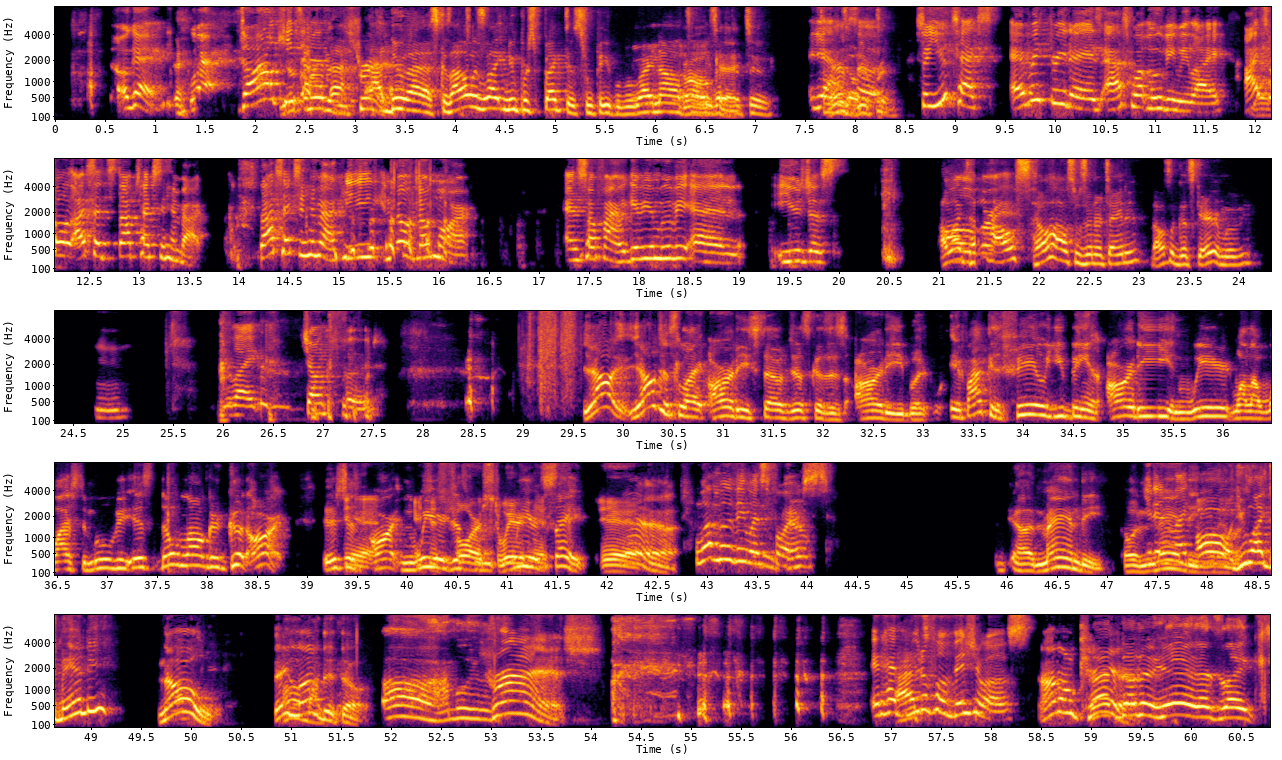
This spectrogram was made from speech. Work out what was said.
Okay. well, Donald keeps This asking. is. I do ask because I always like new perspectives from people, but right now Oh, Tony's okay. over too. Yeah. That's So, different. so you text every three days, ask what movie we like. I Yeah. told, I said, stop texting him back. Stop texting him back. He no, no more. And so fine, we give you a movie, and you just I liked Hell over it. House. Hell House was entertaining. That was a good scary movie. mm, you like junk food. Y'all, y'all just like arty stuff just because it's arty. But if I can feel you being arty and weird while I watch the movie, it's no longer good art. It's just Yeah, art and it's weird, just just, forced for weird sake. Yeah. Yeah, What movie was forced? uh, Mandy or You didn't like- Mandy. Oh, you liked Mandy? no? They Oh, loved my it though. Oh, that movie was Trash. It had That's- beautiful visuals. I don't That care. doesn't, yeah, that's like,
